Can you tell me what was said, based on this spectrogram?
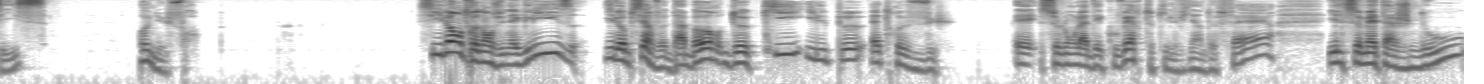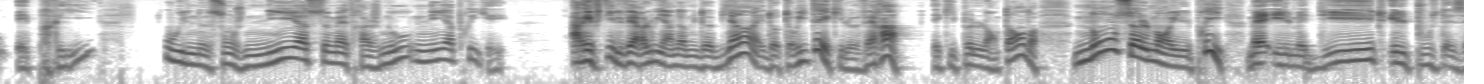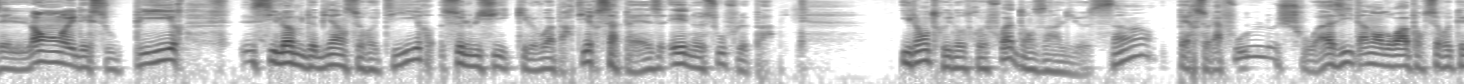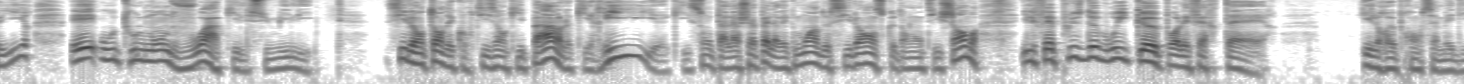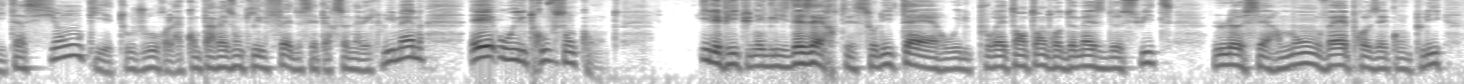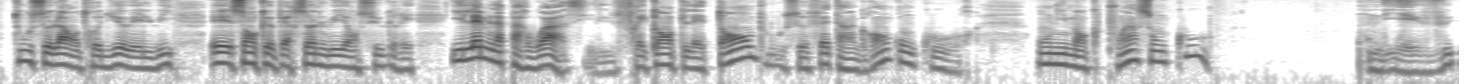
6. Onufre. S'il entre dans une église, il observe d'abord de qui il peut être vu. Et selon la découverte qu'il vient de faire, il se met à genoux et prie, ou il ne songe ni à se mettre à genoux ni à prier. Arrive-t-il vers lui un homme de bien et d'autorité qui le verra? Et qui peut l'entendre, non seulement il prie, mais il médite, il pousse des élans et des soupirs, si l'homme de bien se retire, celui-ci qui le voit partir s'apaise et ne souffle pas. Il entre une autre fois dans un lieu saint, perce la foule, choisit un endroit pour se recueillir, et où tout le monde voit qu'il s'humilie. S'il entend des courtisans qui parlent, qui rient, qui sont à la chapelle avec moins de silence que dans l'antichambre, il fait plus de bruit qu'eux pour les faire taire. Il reprend sa méditation, qui est toujours la comparaison qu'il fait de ces personnes avec lui-même, et où il trouve son compte. Il évite une église déserte et solitaire, où il pourrait entendre de messe de suite le sermon, vêpres et complis, tout cela entre Dieu et lui, et sans que personne lui en sût. Il aime la paroisse, il fréquente les temples où se fait un grand concours. On n'y manque point son coup on y est vu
